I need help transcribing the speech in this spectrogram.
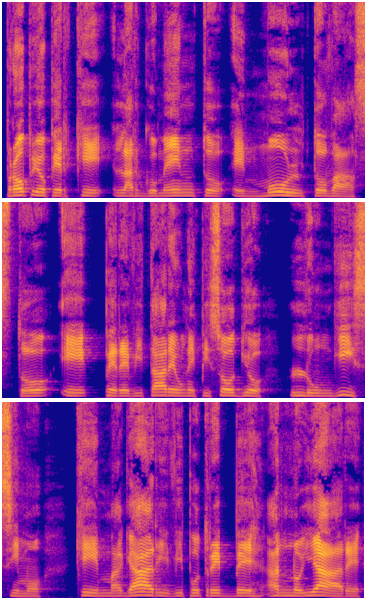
Proprio perché l'argomento è molto vasto e per evitare un episodio lunghissimo che magari vi potrebbe annoiare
